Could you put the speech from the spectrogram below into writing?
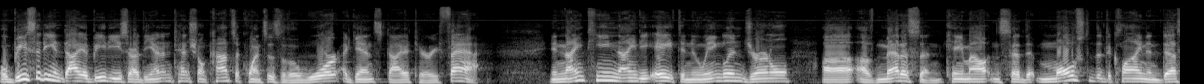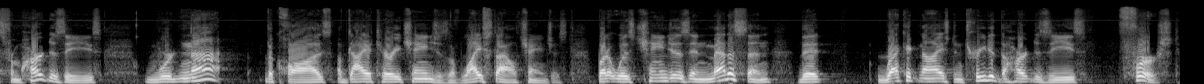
Obesity and diabetes are the unintentional consequences of the war against dietary fat. In 1998, the New England Journal uh, of Medicine came out and said that most of the decline in deaths from heart disease were not the cause of dietary changes, of lifestyle changes, but it was changes in medicine that recognized and treated the heart disease first.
